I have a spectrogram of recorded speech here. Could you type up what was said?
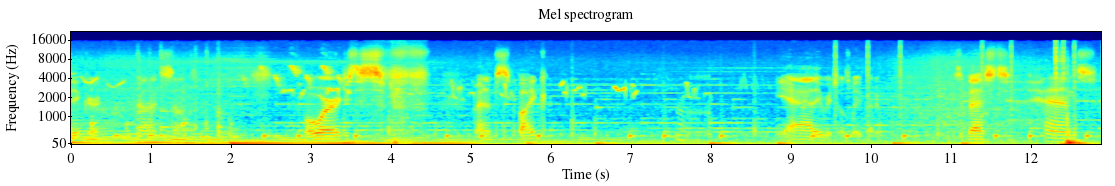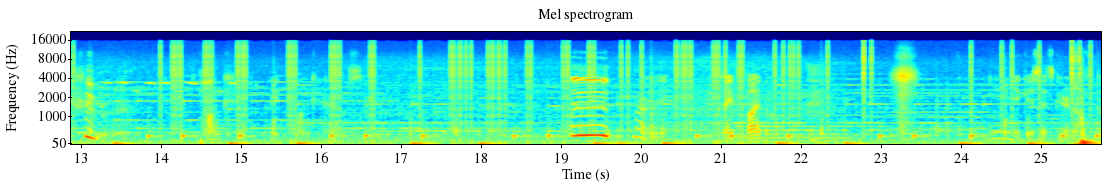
thicker. No, that sucks. Or just a random spike. Hmm. Yeah, the original's way better. The best. Hands. Whew. Punk. I need punk hands. Ooh, where are they? Do I need to buy them? Yeah, I guess that's good enough, but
